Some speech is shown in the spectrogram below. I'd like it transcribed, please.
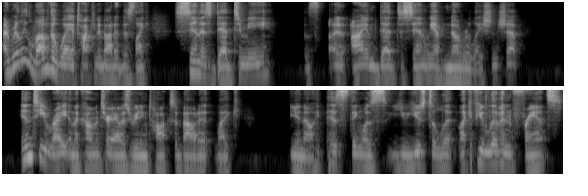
I really love the way of talking about it. is like sin is dead to me. I I am dead to sin. We have no relationship. N.T. Wright in the commentary I was reading talks about it like, you know, his thing was you used to live, like if you live in France,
